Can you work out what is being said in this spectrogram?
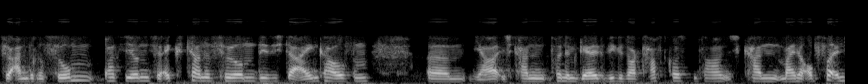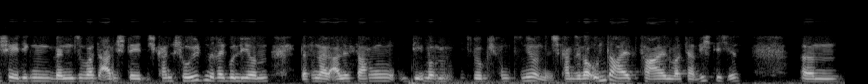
für andere Firmen passieren, für externe Firmen, die sich da einkaufen. Ähm, ja, ich kann von dem Geld, wie gesagt, Haftkosten zahlen. Ich kann meine Opfer entschädigen, wenn sowas ansteht. Ich kann Schulden regulieren. Das sind halt alles Sachen, die im Moment nicht wirklich funktionieren. Ich kann sogar Unterhalt zahlen, was ja wichtig ist. Ähm,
